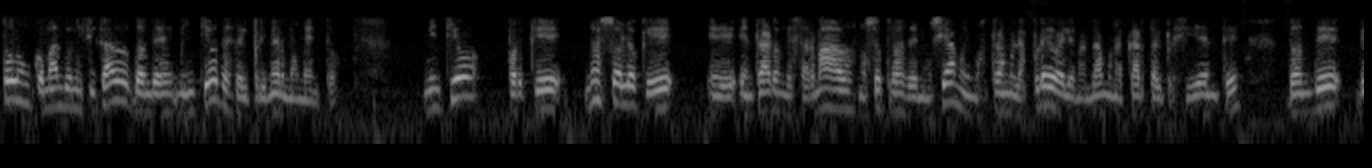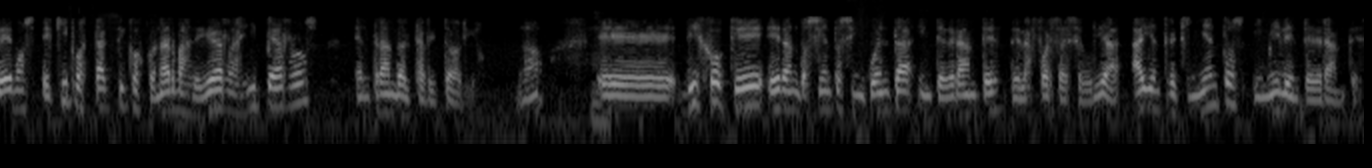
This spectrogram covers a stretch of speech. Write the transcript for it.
todo un comando unificado donde mintió desde el primer momento. Mintió porque no es solo que eh, entraron desarmados, nosotros denunciamos y mostramos las pruebas y le mandamos una carta al presidente, donde vemos equipos tácticos con armas de guerra y perros entrando al territorio. ¿No? Eh, dijo que eran 250 integrantes de la fuerza de seguridad. Hay entre 500 y 1000 integrantes.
